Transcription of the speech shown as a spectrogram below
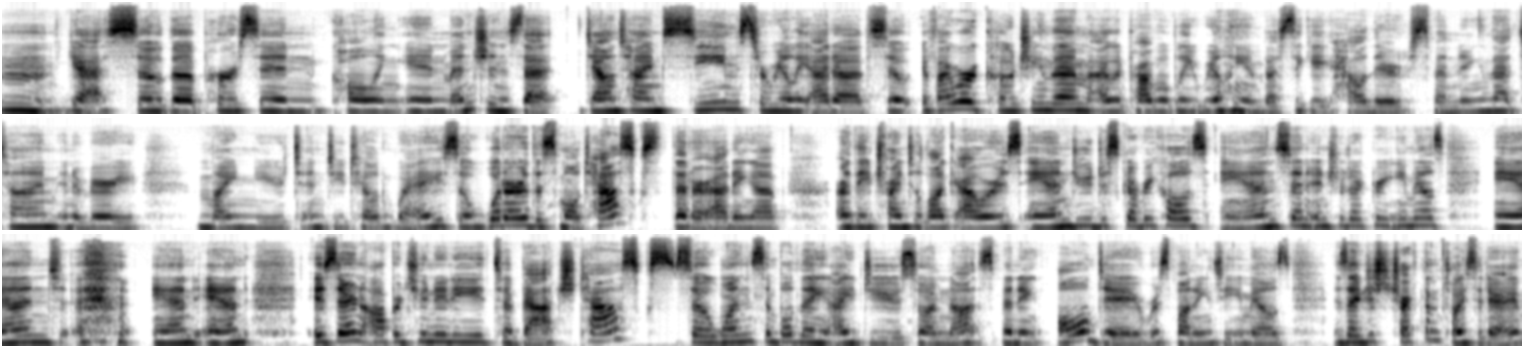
Mm, yes. So the person calling in mentions that downtime seems to really add up. So if I were coaching them, I would probably really investigate how they're spending that time in a very minute and detailed way. So, what are the small tasks that are adding up? Are they trying to log hours and do discovery calls and send introductory emails? And, and, and is there an opportunity to batch tasks? So, one simple thing I do so I'm not spending all day responding to emails is I just check them twice a day,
